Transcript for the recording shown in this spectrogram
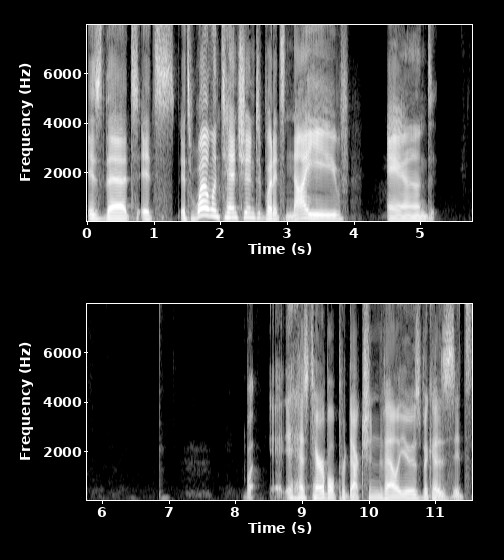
is that it's it's well intentioned but it's naive and but it has terrible production values because it's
